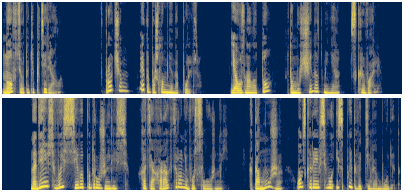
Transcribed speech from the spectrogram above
но все-таки потеряла. Впрочем, это пошло мне на пользу. Я узнала то, что мужчины от меня скрывали. Надеюсь, вы с Севой подружились, хотя характер у него сложный. К тому же он, скорее всего, испытывать тебя будет,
